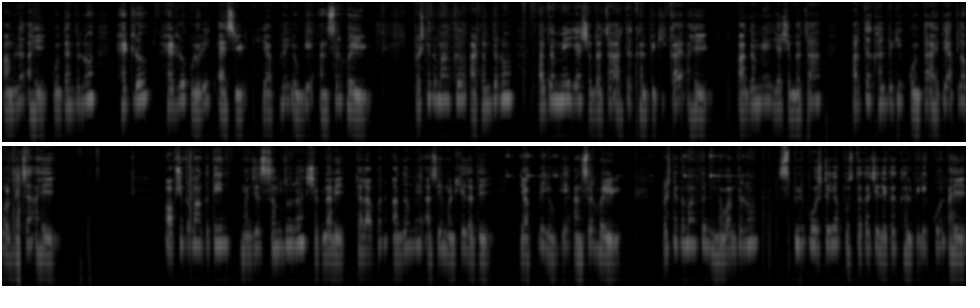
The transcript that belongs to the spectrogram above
आम्ल आहे. कोणता मित्रांनो? Hydro hydrochloric acid. हे आपलं योग्य आन्सर होईल. प्रश्न क्रमांक आठवा मित्रांनो. अगम्य या शब्दाचा अर्थ खालपैकी काय आहे? अगम्य या शब्दाचा अर्थ खालपैकी कोणता आहे ते आपला ओळखायचा आहे. ऑप्शन क्रमांक तीन म्हणजे समजू न शकणारे. त्याला आपण अगम्य असे म्हटले जाते. हे आपलं योग्य आन्सर होईल. प्रश्न क्रमांक नवा मित्रांनो स्पीड पोस्ट या पुस्तकाचे लेखक खालपैकी कोण आहेत?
